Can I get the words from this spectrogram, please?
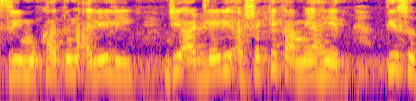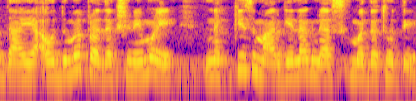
श्रीमुखातून आलेली जी अडलेली अशक्य कामे आहेत तीसुद्धा या औदुंबर प्रदक्षिणेमुळे नक्कीच मार्गी लागण्यास मदत होते.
